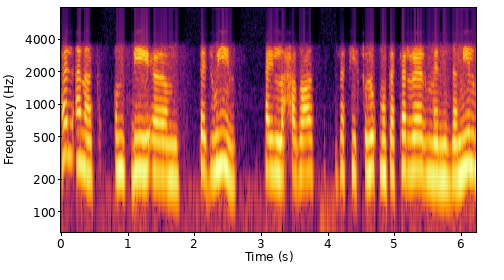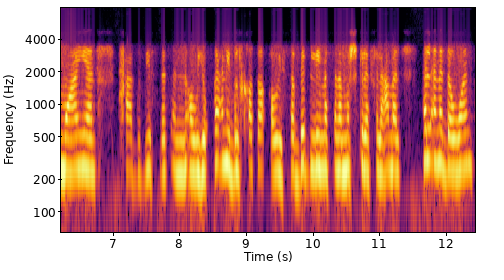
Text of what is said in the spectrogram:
هل أنا قمت بتدوين هاي اللحظات إذا في سلوك متكرر من زميل معين حابب يثبت انه أو يوقعني بالخطأ أو يسبب لي مثلا مشكلة في العمل هل أنا دونت؟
